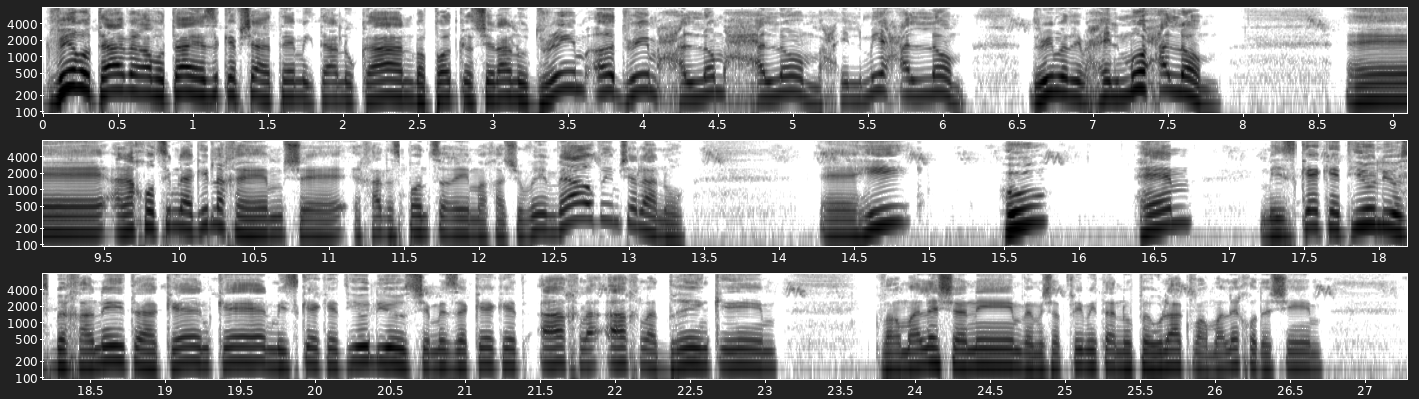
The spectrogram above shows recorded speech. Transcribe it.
גבירותיי ורבותיי, איזה כיף שאתם איתנו כאן בפודקאסט שלנו, Dream a Dream, חלום חלום, חלמי חלום. Dream a Dream, חלמו חלום. Uh, אנחנו רוצים להגיד לכם שאחד הספונסרים החשובים והאהובים שלנו uh, היא, הוא, הם, מזקקת יוליוס בחניתה, כן, כן, מזקקת יוליוס שמזקקת אחלה אחלה דרינקים כבר מלא שנים ומשתפים איתנו פעולה כבר מלא חודשים.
